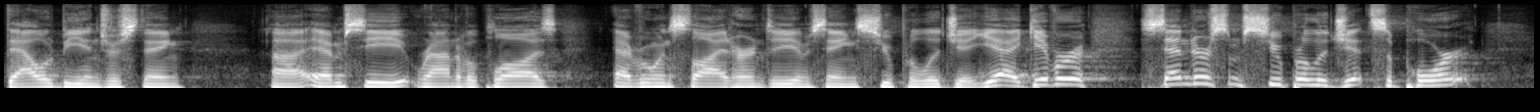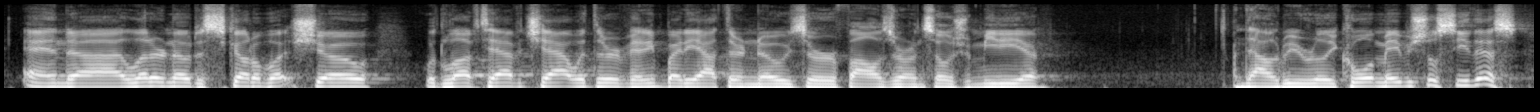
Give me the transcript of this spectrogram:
that would be interesting. Uh, MC, round of applause. Everyone slide her into DM saying super legit. Yeah, give her, send her some super legit support and uh, let her know the Scuttlebutt Show. Would love to have a chat with her. If anybody out there knows her follows her on social media, that would be really cool. Maybe she'll see this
